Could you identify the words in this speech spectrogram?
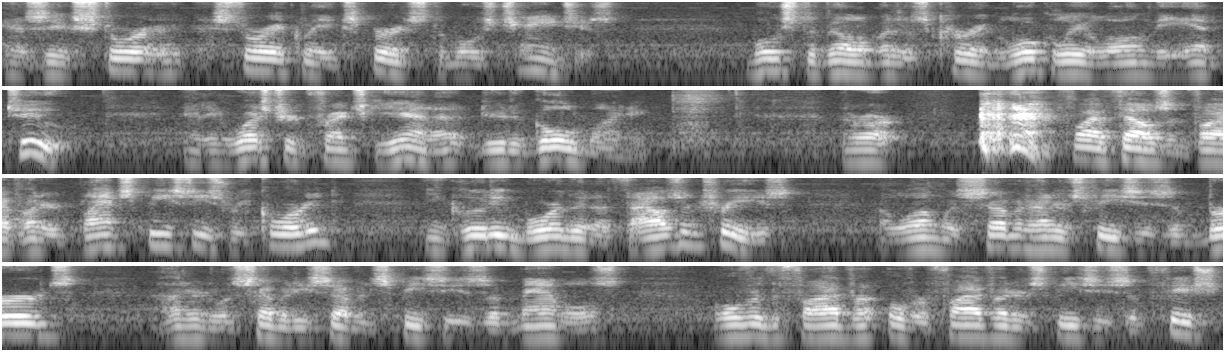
has histor historically experienced the most changes. Most development is occurring locally along the N2 and in western French Guiana due to gold mining. There are 5,500 plant species recorded, including more than 1,000 trees, along with 700 species of birds, 177 species of mammals, over, the five, over 500 species of fish,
